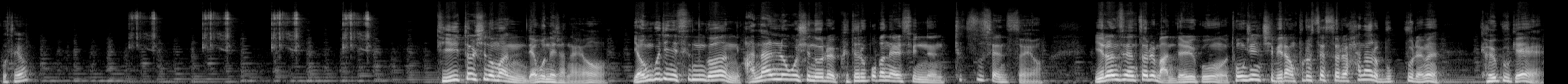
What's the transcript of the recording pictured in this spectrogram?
보세요. 디지털 신호만 내보내잖아요. 연구진이 쓴 건 아날로그 신호를 그대로 뽑아낼 수 있는 특수 센서예요. 이런 센서를 만들고 통신칩이랑 프로세서를 하나로 묶으려면 결국에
